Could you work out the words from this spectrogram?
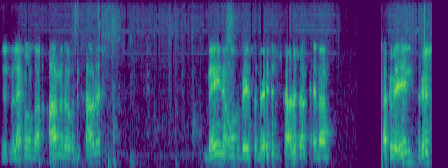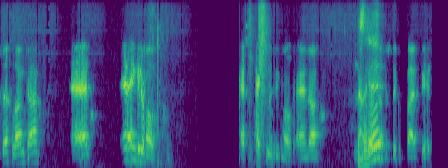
dus we leggen onze armen op de schouders. Benen ongeveer als de schouders ook. En dan zakken we in, rustig, langzaam. En in één keer omhoog. Echt explosief omhoog. En dan... Nou, dat een stuk of vijf keer.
